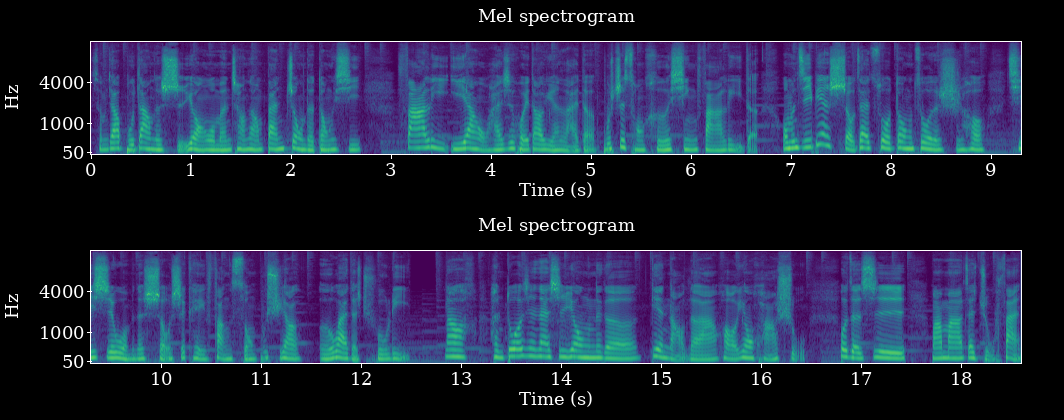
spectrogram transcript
什么叫不当的使用？我们常常搬重的东西，发力一样，我还是回到原来的，不是从核心发力的。我们即便手在做动作的时候，其实我们的手是可以放松，不需要额外的出力。那很多现在是用那个电脑的啊，或用滑鼠，或者是妈妈在煮饭，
